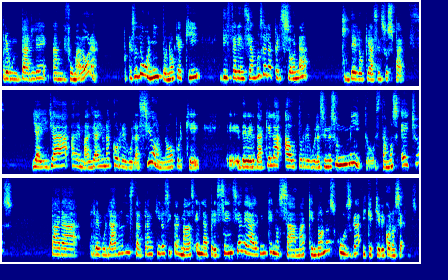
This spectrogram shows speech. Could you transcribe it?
preguntarle a mi fumadora, porque eso es lo bonito, ¿no? Que aquí diferenciamos a la persona de lo que hacen sus partes. Y ahí ya, además, ya hay una corregulación, ¿no? Porque eh, de verdad que la autorregulación es un mito. Estamos hechos para regularnos y estar tranquilos y calmados en la presencia de alguien que nos ama, que no nos juzga y que quiere conocernos.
